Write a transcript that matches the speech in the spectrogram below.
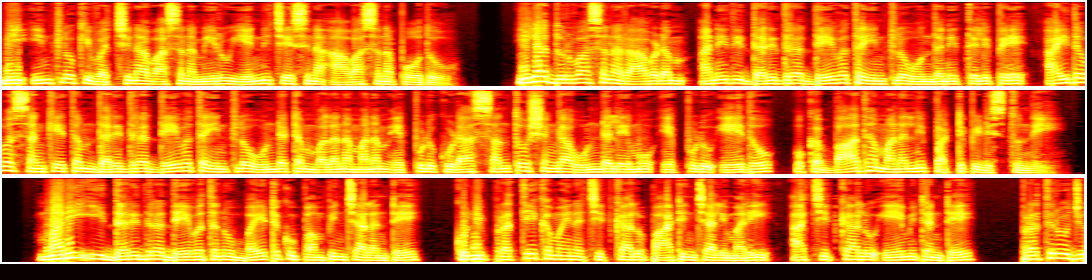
మీ ఇంట్లోకి వచ్చిన వాసన మీరు ఎన్ని చేసినా ఆ వాసన పోదు. ఇలా దుర్వాసన రావడం అనేది దరిద్ర దేవత ఇంట్లో ఉందని తెలిపే ఐదవ సంకేతం. దరిద్ర దేవత ఇంట్లో ఉండటం వలన మనం ఎప్పుడు కూడా సంతోషంగా ఉండలేము ఎప్పుడు ఏదో ఒక బాధ మనల్ని పట్టిపిడిస్తుంది. మరి ఈ దరిద్ర దేవతను బయటకు పంపించాలంటే కొన్ని ప్రత్యేకమైన చిట్కాలు పాటించాలి. మరి ఆ చిట్కాలు ఏమిటంటే ప్రతిరోజు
